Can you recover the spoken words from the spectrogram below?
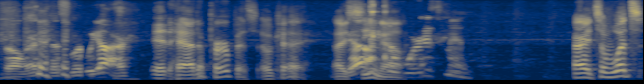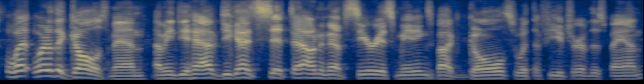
So that, that's where we are. It had a purpose. Okay. I Yeah. see now. wordsmith. All right. So what's what what are the goals, man? I mean, do you have do you guys sit down and have serious meetings about goals with the future of this band?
